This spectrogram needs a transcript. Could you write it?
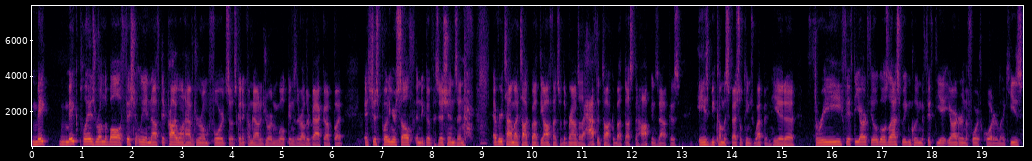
make make plays, run the ball efficiently enough. They probably won't have Jerome Ford, so it's going to come down to Jordan Wilkins, their other backup. But it's just putting yourself into good positions. And every time I talk about the offense with the Browns, I have to talk about Dustin Hopkins now because he's become a special teams weapon. He had a three 50 yard field goals last week, including a 58 yarder in the fourth quarter. Like he's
